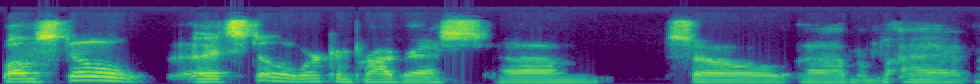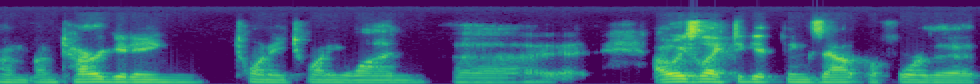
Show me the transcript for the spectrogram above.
Well, I'm still it's still a work in progress. Um, so um, I'm, I'm, I'm, targeting 2021. Uh, I always like to get things out before the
